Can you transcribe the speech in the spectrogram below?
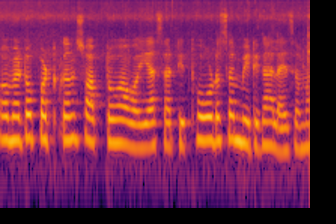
टोमॅटो पटकन सॉफ्ट व्हावं यासाठी थोडंसं मीठ घालायचं मग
